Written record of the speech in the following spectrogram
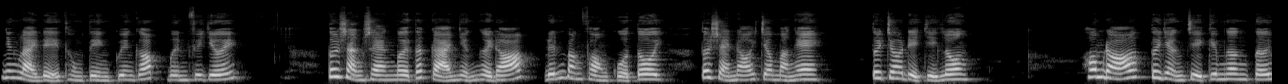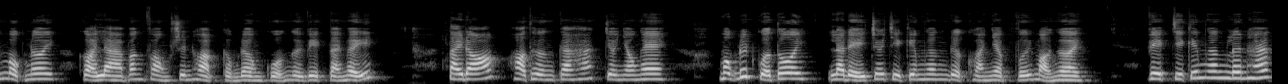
nhưng lại để thùng tiền quyên góp bên phía dưới. Tôi sẵn sàng mời tất cả những người đó đến văn phòng của tôi, tôi sẽ nói cho mà nghe. Tôi cho địa chỉ luôn. Hôm đó, tôi dẫn chị Kim Ngân tới một nơi gọi là văn phòng sinh hoạt cộng đồng của người Việt tại Mỹ. Tại đó, họ thường ca hát cho nhau nghe. Mục đích của tôi là để cho chị Kim Ngân được hòa nhập với mọi người. Việc chị Kim Ngân lên hát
